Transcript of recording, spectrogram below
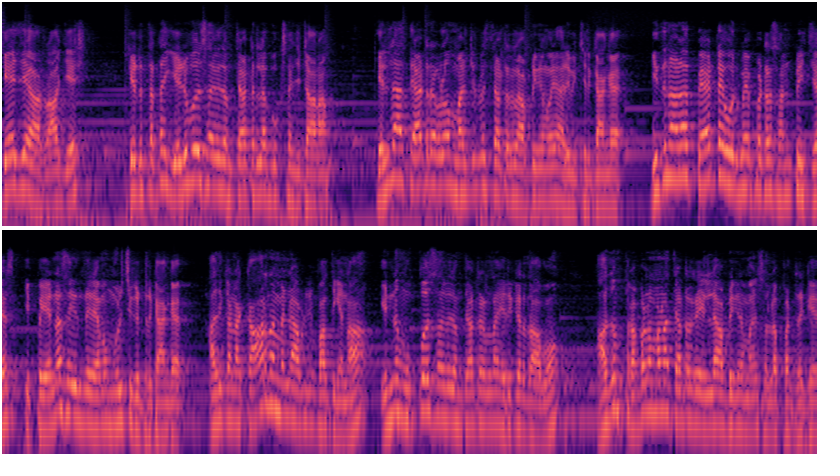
கேஜேஆர் ராஜேஷ் கிட்டத்தட்ட எழுபது சதவீதம் தேட்டரில் புக் செஞ்சுட்டாராம். எல்லா தேட்டர்களும் மல்டிபிளெக்ஸ் தேட்டர்கள் அப்படிங்கிற மாதிரி அறிவிச்சிருக்காங்க. இதனால பேட்டை உரிமை பெற்ற சன் பிக்சர்ஸ் இப்போ என்ன செய்யுது தெரியாமல் முடிச்சுக்கிட்டு இருக்காங்க. அதுக்கான காரணம் என்ன அப்படின்னு பார்த்தீங்கன்னா இன்னும் முப்பது சதவீதம் தேட்டர்கள் தான் இருக்கிறதாவும் அதுவும் பிரபலமான தேட்டர்கள் இல்லை அப்படிங்கிற மாதிரி சொல்லப்பட்டிருக்கு.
